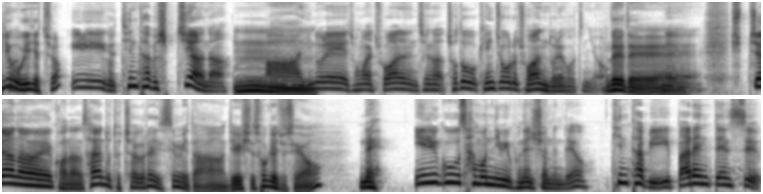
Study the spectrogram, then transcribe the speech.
1위 5위겠죠? 1위 그 틴탑의 쉽지 않아. 음. 아, 이 노래 정말 좋아하는 제가 저도 개인적으로 좋아하는 노래거든요. 네네. 네. 쉽지 않아에 관한 사연도 도착을 해 있습니다. 니엘 씨 소개해 주세요. 네. 1935님이 보내주셨는데요. 틴탑이 빠른 댄스,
